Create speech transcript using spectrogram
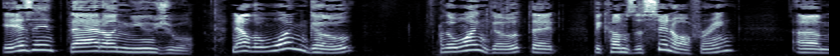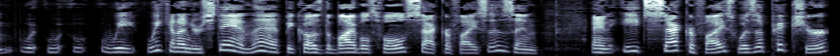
Isn't that unusual? Now the one goat, the one goat that becomes the sin offering, um, we, we, can understand that because the Bible's full of sacrifices and, and each sacrifice was a picture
